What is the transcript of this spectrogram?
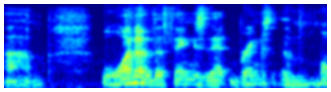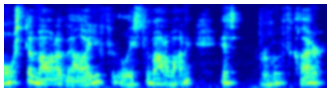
Um, one of the things that brings the most amount of value for the least amount of money is remove the clutter.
